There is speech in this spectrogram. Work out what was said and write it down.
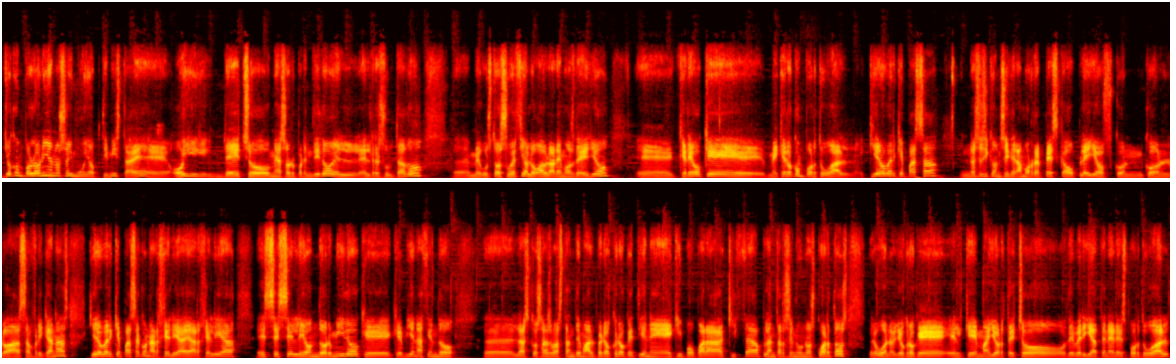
Yo con Polonia no soy muy optimista. ¿eh? eh hoy, de hecho, me ha sorprendido el, resultado. Eh, me gustó Suecia, luego hablaremos de ello. Creo que me quedo con Portugal. Quiero ver qué pasa. No sé si consideramos repesca o playoff con, con las africanas. Quiero ver qué pasa con Argelia. Argelia es ese león dormido que, que viene haciendo eh, las cosas bastante mal, pero creo que tiene equipo para quizá plantarse en unos cuartos. Pero bueno, yo creo que el que mayor techo debería tener es Portugal,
